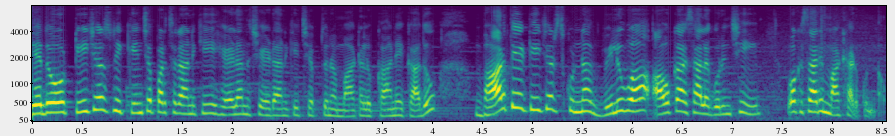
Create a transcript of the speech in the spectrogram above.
ఇదేదో టీచర్స్ని కించపరచడానికి హేళన చేయడానికి చెప్తున్న మాటలు కానే కాదు. భారతీయ టీచర్స్కున్న విలువ అవకాశాల గురించి ఒకసారి మాట్లాడుకుందాం.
